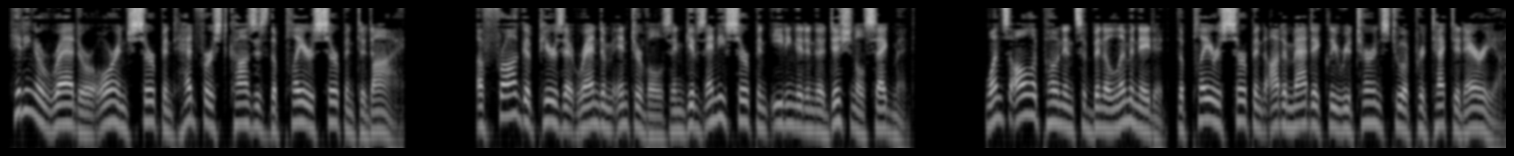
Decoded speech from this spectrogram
Hitting a red or orange serpent headfirst causes the player's serpent to die. A frog appears at random intervals and gives any serpent eating it an additional segment. Once all opponents have been eliminated, the player's serpent automatically returns to a protected area.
